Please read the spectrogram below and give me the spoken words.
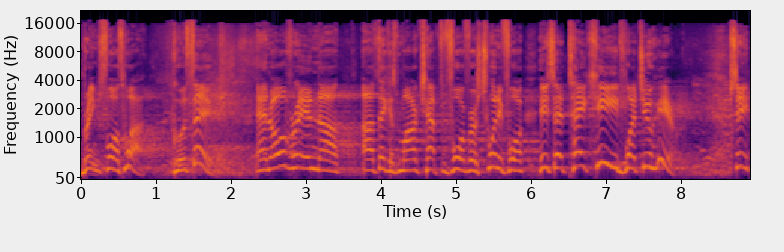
brings forth what? Good things. And over in, uh, I think it's Mark chapter 4, verse 24, he said, Take heed what you hear. See,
